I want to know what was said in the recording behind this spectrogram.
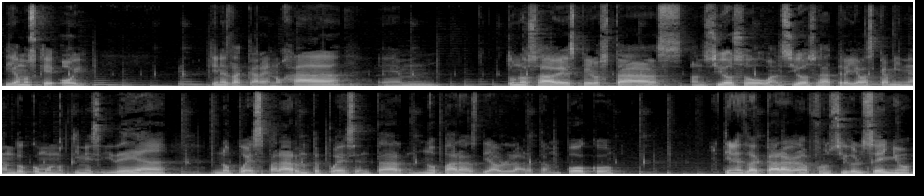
Digamos que hoy tienes la cara enojada, em, tú no sabes, pero estás ansioso o ansiosa, te la llevas caminando como no tienes idea, no puedes parar, no te puedes sentar, no paras de hablar tampoco. Tienes la cara fruncido el ceño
